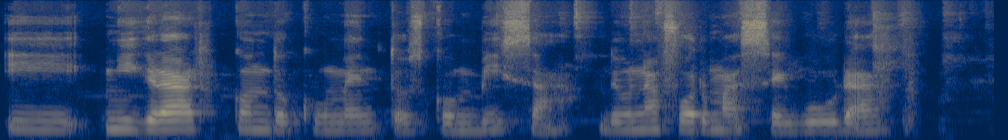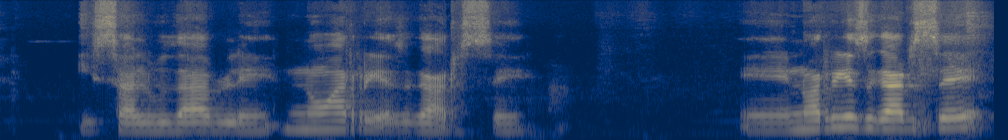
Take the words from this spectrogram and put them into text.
y migrar con documentos, con visa, de una forma segura y saludable, no arriesgarse. Eh, no arriesgarse,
